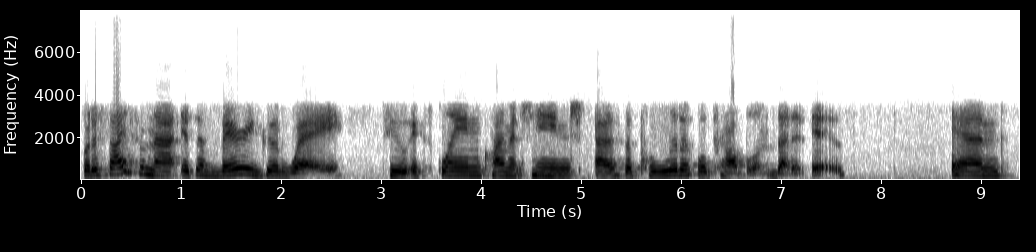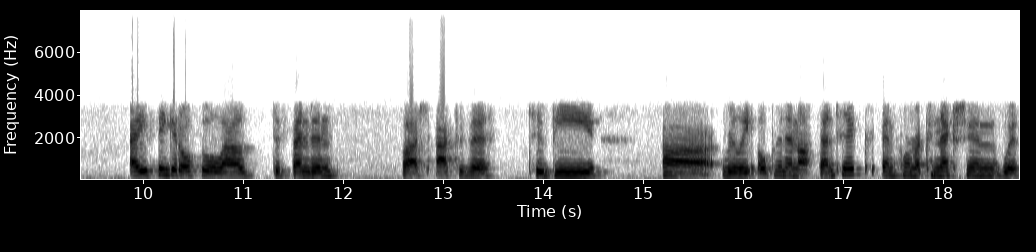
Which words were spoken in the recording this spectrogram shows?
But aside from that, it's a very good way to explain climate change as the political problem that it is. And I think it also allows defendants slash activists to be uh, really open and authentic and form a connection with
